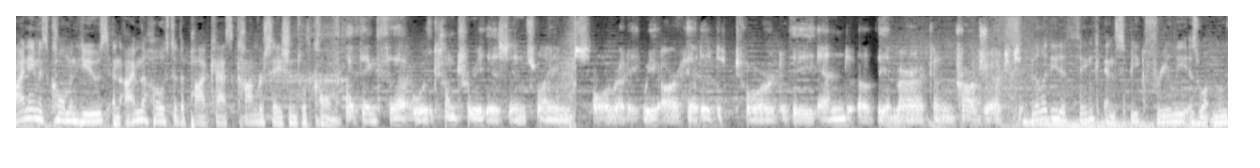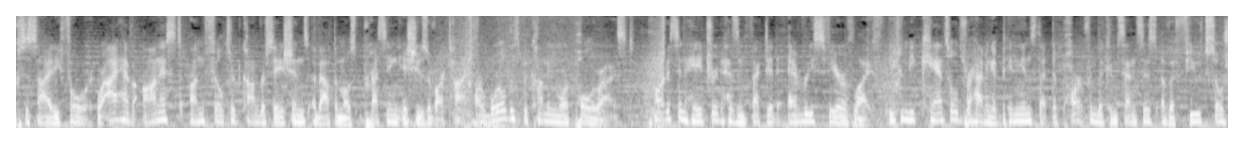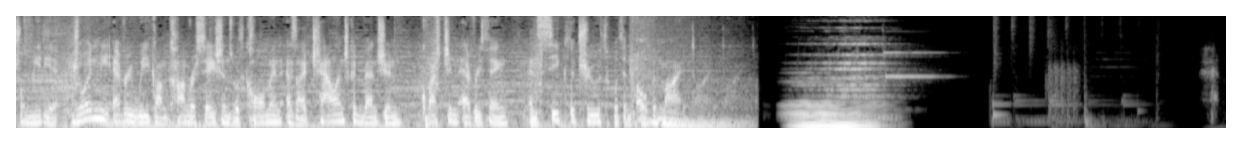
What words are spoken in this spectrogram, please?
My name is Coleman Hughes, and I'm the host of the podcast Conversations with Coleman. I think that the country is in flames already. We are headed toward the end of the American project. The ability to think and speak freely is what moves society forward, where I have honest, unfiltered conversations about the most pressing issues of our time. Our world is becoming more polarized. Partisan hatred has infected every sphere of life. You can be canceled for having opinions that depart from the consensus of a few social media. Join me every week on Conversations with Coleman as I challenge convention, question everything, and seek the truth with an open mind.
